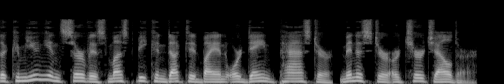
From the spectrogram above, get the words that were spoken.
The communion service must be conducted by an ordained pastor, minister or church elder.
